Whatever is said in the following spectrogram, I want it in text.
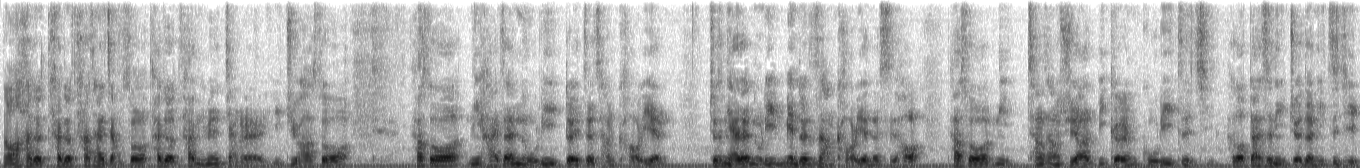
然后他就他就他才讲说，他就他里面讲了一句话说，他说你还在努力对这场考验，就是你还在努力面对这场考验的时候，他说你常常需要一个人鼓励自己。他说，但是你觉得你自己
